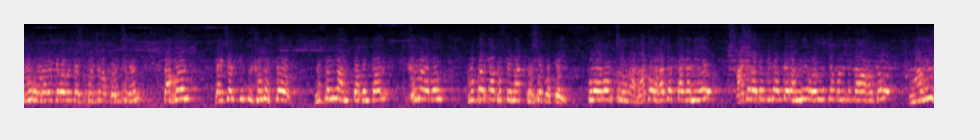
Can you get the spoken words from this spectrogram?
আনু ওনারা যেভাবে দেশ পরিচালনা করেছিলেন, তখন দেশের কিন্তু সমস্ত মুসলমান তখনকার সোনা এবং রূপার কাপড় দিয়ে পরিষ্কার করতেন। কোনো অভাব ছিল না। হাজার হাজার টাকা নিয়ে হাজার হাজার বিনা দিয়ে অন্যকে বলে দেওয়া হতো। মানুষ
